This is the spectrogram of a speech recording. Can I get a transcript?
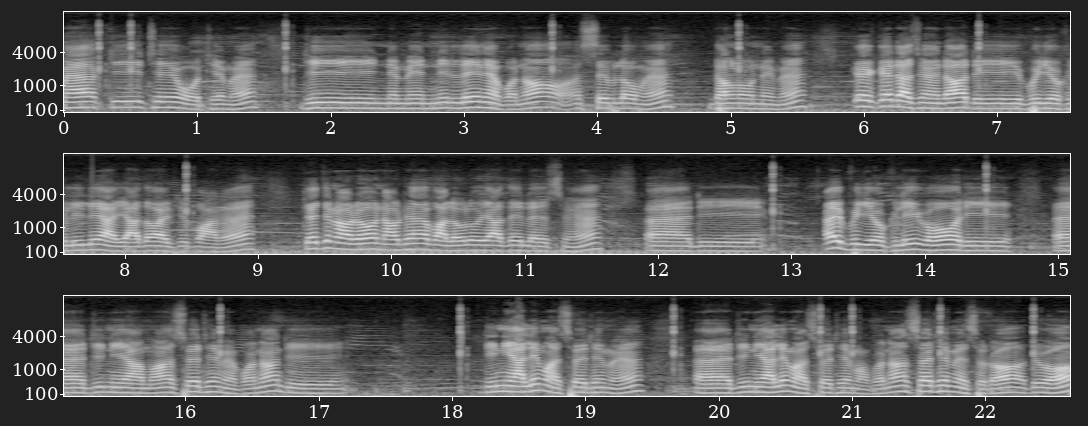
mark key ထဲကိုထည့်မယ်ဒီနာမည်နည်းလေးနဲ့ပေါ့နော် save လုပ်မယ် download နိုင်မယ်ကဲကဲဒါဆိုရင်တော့ဒီ video ကလေးလေးကရတော့ဖြစ်ပါတယ်ကဲကျွန်တော်တို့နောက်ထပ်မလုပ်လို့ရသေးလဲဆိုရင်အဲဒီအဲ့ video ကလေးကိုဒီအဲဒီနေရာမှာဆွဲထည့်မယ်ပေါ့နော်ဒီဒီနေရာလေးမှာဆွဲထည့်မယ် အဲဒီနေရာလေးမှာဆွဲထည့်မှာပေါ့နော်ဆွဲထည့်မယ်ဆိုတော့သူရော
